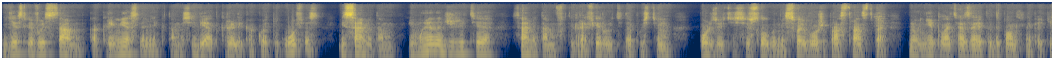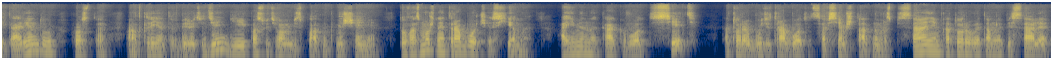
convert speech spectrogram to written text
если вы сам, как ремесленник, там себе открыли какой-то офис, и сами там и менеджерите, сами там фотографируете, допустим, пользуетесь услугами своего же пространства, ну, не платя за это дополнительные какие-то аренду, просто от клиентов берете деньги и, по сути, вам бесплатное помещение – то, возможно, это рабочая схема. А именно как вот сеть, которая будет работать со всем штатным расписанием, которое вы там написали,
